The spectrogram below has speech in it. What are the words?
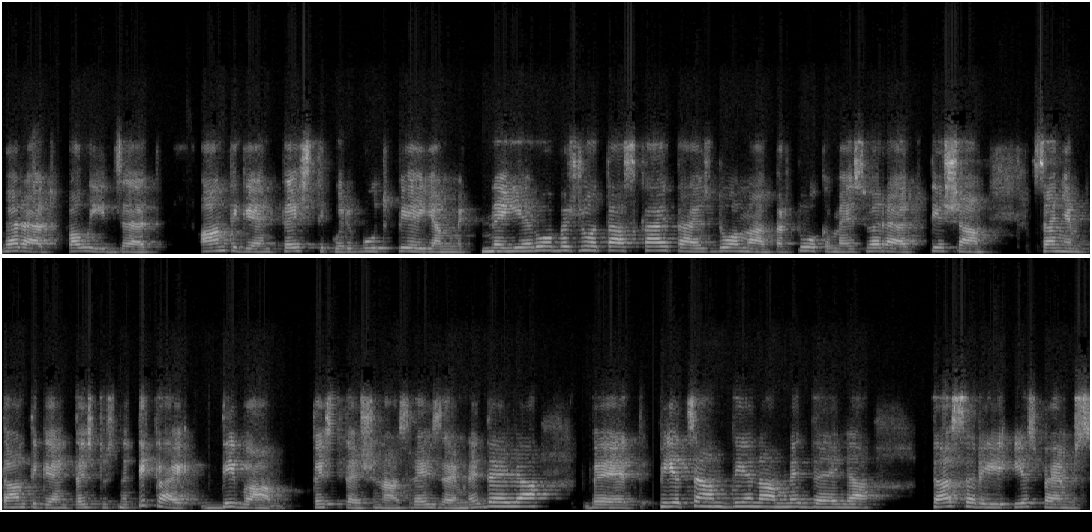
varētu palīdzēt antigēnu testi, kuri būtu pieejami neierobežotā skaitā. Es domāju par to, ka mēs varētu tiešām saņemt antigēnu testus ne tikai divām testēšanās reizēm nedēļā, bet piecām dienām nedēļā. Tas arī iespējams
